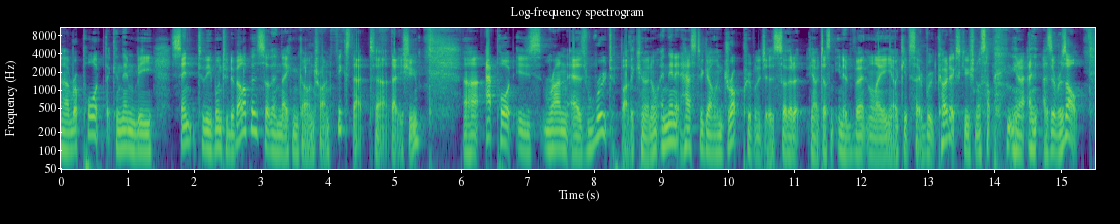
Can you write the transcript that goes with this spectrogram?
uh, report that can then be sent to the Ubuntu developers, so then they can go and try and fix that uh, that issue. Uh, Apport is run as root by the kernel, and then it has to go and drop privileges so that it you know doesn't inadvertently you know give say root code execution or something you know as a result.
